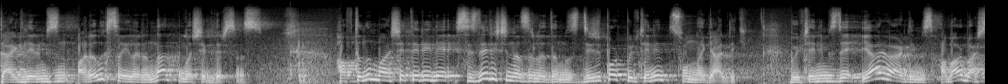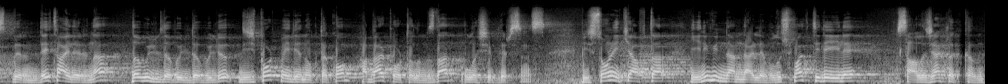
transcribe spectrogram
dergilerimizin Aralık sayılarından ulaşabilirsiniz. Haftanın manşetleriyle sizler için hazırladığımız Digiport Bülten'in sonuna geldik. Bültenimizde yer verdiğimiz haber başlıklarının detaylarına www.digiportmedia.com haber portalımızdan ulaşabilirsiniz. Bir sonraki hafta yeni gündemlerle buluşmak dileğiyle sağlıcakla kalın.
